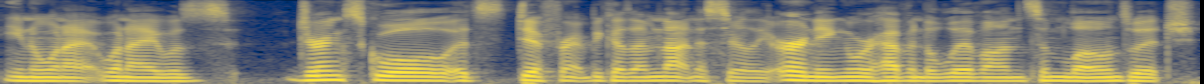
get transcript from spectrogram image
you know, when I when I was during school, it's different because I'm not necessarily earning. We're having to live on some loans, which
